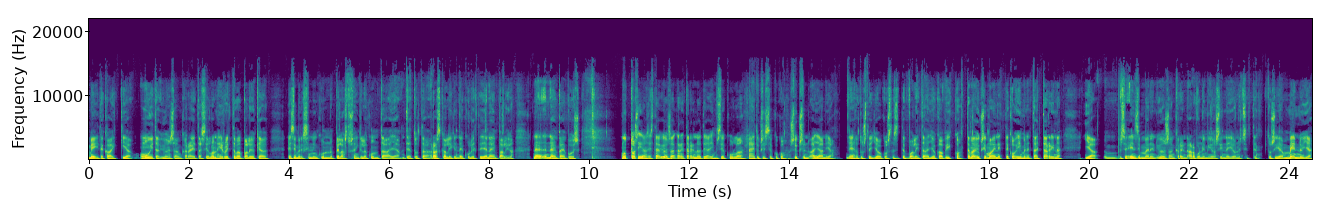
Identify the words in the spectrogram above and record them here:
meitä kaikkia muita yön sankareita. Siellä on hirvittävän paljon käy esimerkiksi niin kuin pelastushenkilökuntaa ja, ja tota, raskaan liikenteen kuljettajia ja näin paljon, nä, näin päin pois. Mutta tosiaan siis tämä Yön sankaritarinoita ja ihmisiä kuullaan lähetyksissä koko syksyn ajan ja ehdotusten joukosta sitten valitaan joka viikko tämä yksi mainetteko ihminen tai tarina. Ja mm, se ensimmäinen Yön sankarin arvonimi on sinne jo nyt sitten tosiaan mennyt ja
